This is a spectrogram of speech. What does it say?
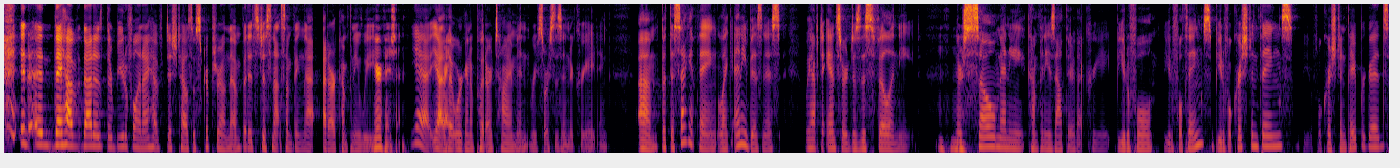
and, and they have that is they're beautiful and i have dish towels with scripture on them but it's just not something that at our company we Your vision. yeah, yeah, Right. that we're going to put our time and resources into creating. Um, but the second thing, like any business, we have to answer: Does this fill a need? Mhm. There's so many companies out there that create beautiful, beautiful things, beautiful Christian things, beautiful Christian paper goods.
